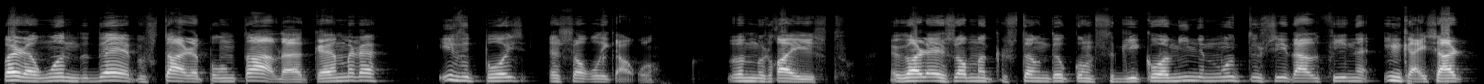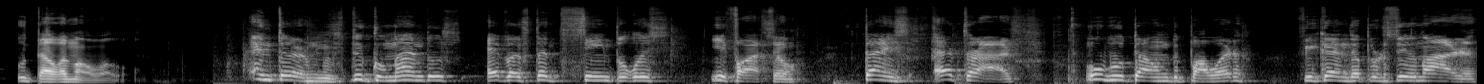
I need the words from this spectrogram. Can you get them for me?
para onde deve estar apontada a câmera e depois é só ligá-lo. Vamos lá isto. Agora é só uma questão de eu conseguir com a minha motricidade fina encaixar o telemóvel. Em termos de comandos, é bastante simples e fácil. Tens atrás o botão de power, ficando a pressionar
